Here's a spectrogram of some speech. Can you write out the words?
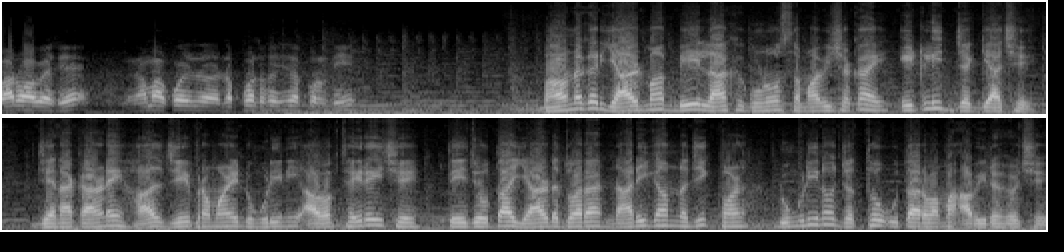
વારો આવે છે. આમાં કોઈ નફો થઈ શકતો નથી. ભાવનગર યાર્ડમાં બે લાખ ગુણો સમાવી શકાય એટલી જ જગ્યા છે. જેના કારણે હાલ જે પ્રમાણે ડુંગળીની આવક થઈ રહી છે, તે જોતા યાર્ડ દ્વારા નારીગામ નજીક પણ ડુંગળીનો જથ્થો ઉતારવામાં આવી રહ્યો છે.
